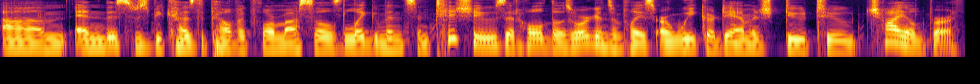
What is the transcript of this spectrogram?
Um, and this was because the pelvic floor muscles, ligaments, and tissues that hold those organs in place are weak or damaged due to childbirth.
